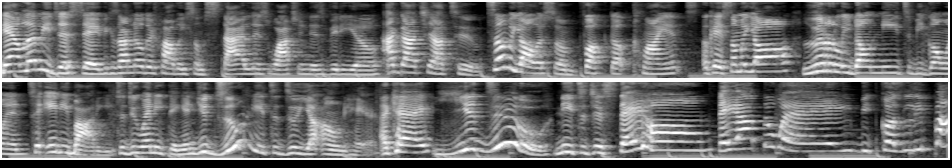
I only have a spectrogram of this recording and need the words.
Now, let me just say, because I know there's probably some stylists watching this video, I got you y'all too. Some of y'all are some fucked up clients. Okay, some of y'all literally don't need to be going to anybody to do anything. And you do need to do your own hair. Okay? You do need to just stay home, stay out the way, because li pas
